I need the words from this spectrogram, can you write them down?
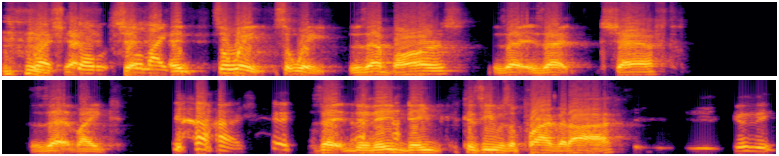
But Sha- so- so, like- and so wait, so wait, is that bars? Is that is that Shaft? Is that like because is that did they they because he was a private eye, he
